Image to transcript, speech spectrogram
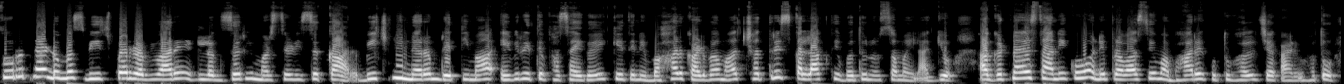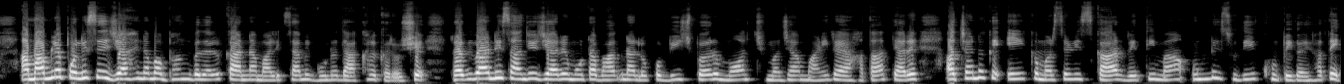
સુરતના ડુમસ બીચ પર રવિવારે એક લક્ઝરી મર્સિડીઝ કાર બીચની નરમ રેતીમાં એવી રીતે ફસાઈ ગઈ કે તેને બહાર કાઢવામાં છત્રીસ કલાકથી વધુનો સમય લાગ્યો. આ ઘટનાએ સ્થાનિકો અને પ્રવાસીઓમાં ભારે કુતૂહલ જગાડ્યું હતું. આ મામલે પોલીસે જાહેરનામા ભંગ બદલ કારના માલિક સામે ગુનો દાખલ કર્યો છે. રવિવારની સાંજે જ્યારે મોટા ભાગના લોકો બીચ પર મોજ મજા માણી રહ્યા હતા, ત્યારે અચાનક એક મર્સિડીઝ કાર રેતીમાં ઊંડે સુધી ખૂંપી ગઈ હતી.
